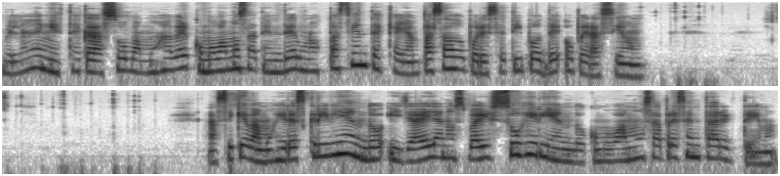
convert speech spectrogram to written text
En este caso vamos a ver cómo vamos a atender unos pacientes que hayan pasado por ese tipo de operación. Así que vamos a ir escribiendo y ya ella nos va a ir sugiriendo cómo vamos a presentar el tema.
